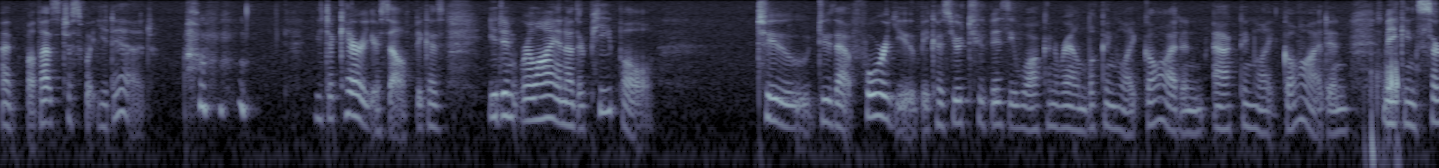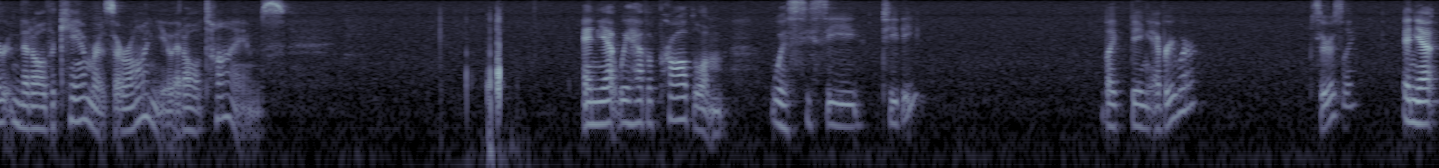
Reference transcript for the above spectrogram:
I, well, that's just what you did. you took care of yourself because you didn't rely on other people to do that for you because you're too busy walking around looking like God and acting like God and making certain that all the cameras are on you at all times. And yet we have a problem with CCTV, like being everywhere. Seriously? And yet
